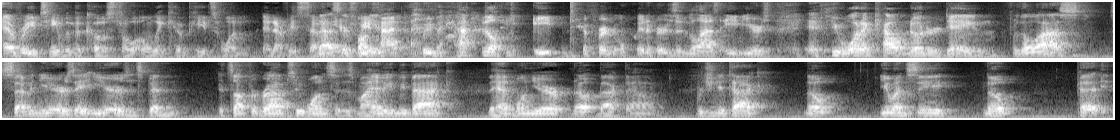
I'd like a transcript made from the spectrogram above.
every team in the coastal only competes one in every seven That's years. funny we've had we've had like eight different winners in the last eight years. If you want to count Notre Dame, for the last seven years, eight years, it's been it's up for grabs. Who wants it? Is Miami gonna be back? They had one year. Nope, back down. Virginia Tech. Nope. UNC. Nope. Pitt.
